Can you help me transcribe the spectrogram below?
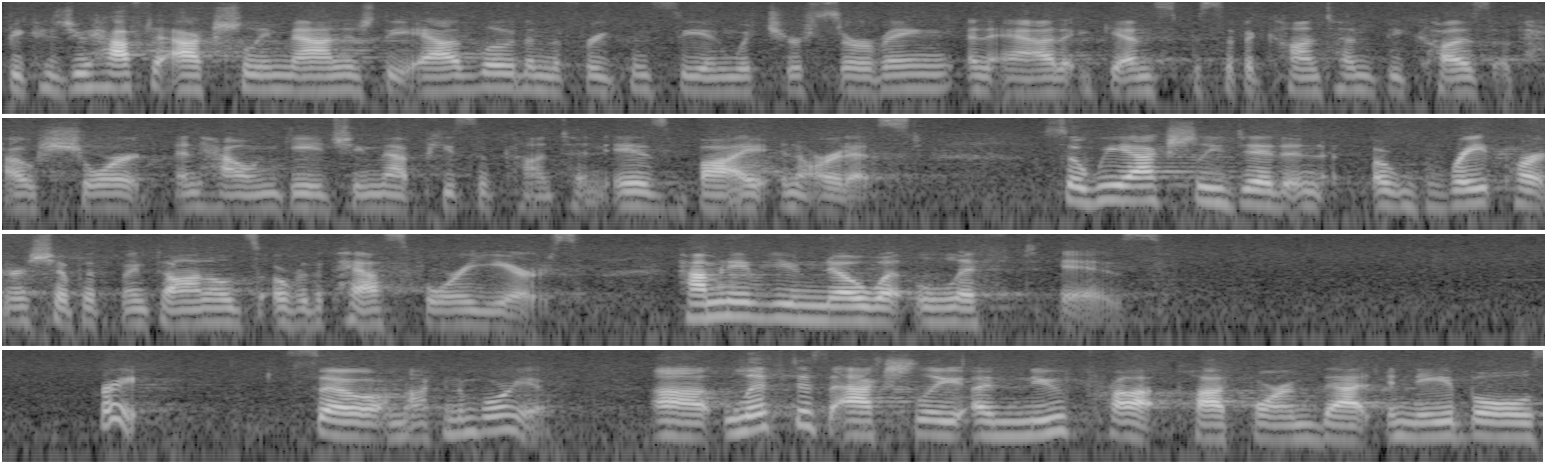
because you have to actually manage the ad load and the frequency in which you're serving an ad against specific content because of how short and how engaging that piece of content is by an artist. So we actually did an, a great partnership with McDonald's over the past four years. How many of you know what Lift is? Great. So I'm not going to bore you. Uh, Lift is actually a new platform that enables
